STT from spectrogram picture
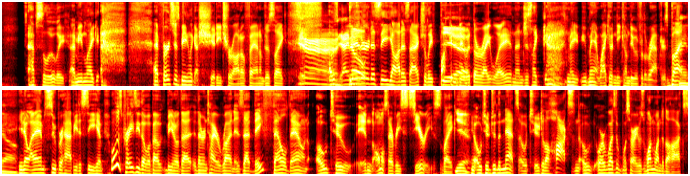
Absolutely. I mean, like. At first, just being like a shitty Toronto fan, I'm just like, I was I know. bitter to see Giannis actually fucking Yeah. do it the right way, and then just like, God, man, man, why couldn't he come do it for the Raptors? But I know. you know, I am super happy to see him. What was crazy though about you know that their entire run is that they fell down 0-2 in almost every series. Like, Yeah. you know, 0-2 to the Nets, 0-2 to the Hawks, and o- or was it? Sorry, it was one-one to the Hawks.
